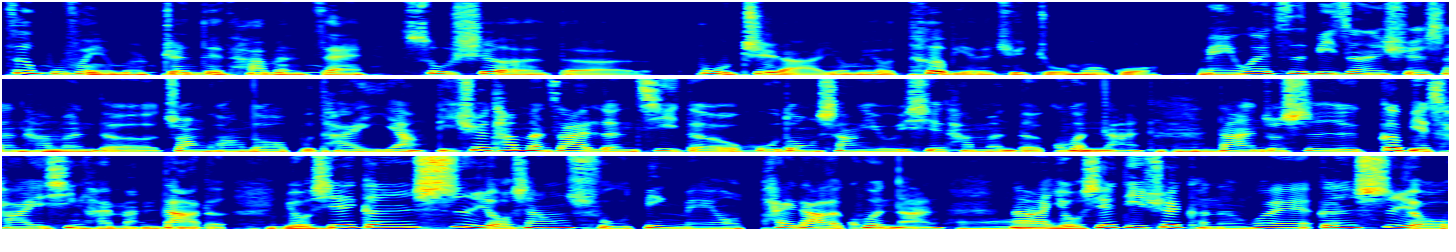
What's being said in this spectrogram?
这个部分有没有针对他们在宿舍的布置啊，有没有特别的去琢磨过？每一位自闭症的学生，他们的状况都不太一样。的确，他们在人际的互动上有一些他们的困难，当然就是个别差异性还蛮大的。有些跟室友相处并没有太大的困难，哦那有些的确可能会跟室友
